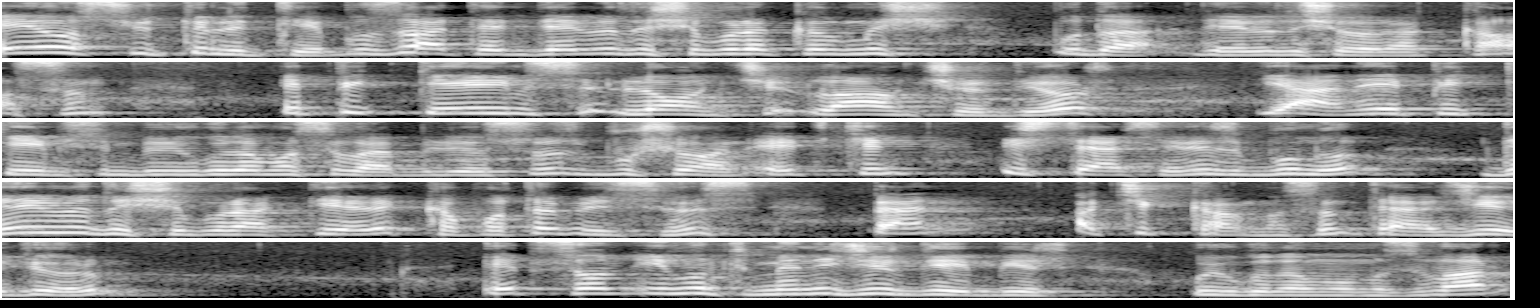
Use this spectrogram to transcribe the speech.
EOS Utility. Bu zaten devre dışı bırakılmış. Bu da devre dışı olarak kalsın. Epic Games Launcher, Launcher diyor. Yani Epic Games'in bir uygulaması var biliyorsunuz. Bu şu an etkin. İsterseniz bunu devre dışı bırak diyerek kapatabilirsiniz. Ben açık kalmasını tercih ediyorum. Epson Event Manager diye bir uygulamamız var.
